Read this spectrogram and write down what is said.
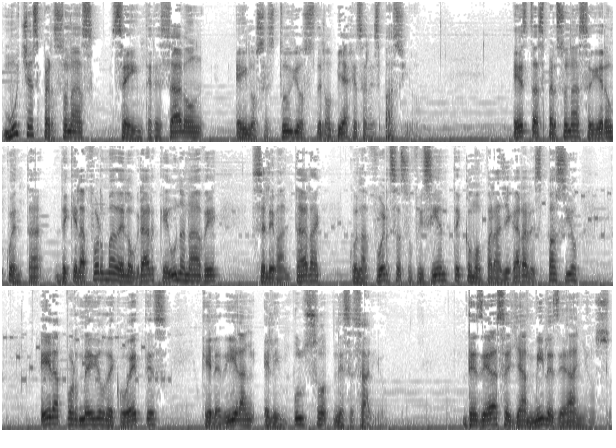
muchas personas se interesaron en los estudios de los viajes al espacio. Estas personas se dieron cuenta de que la forma de lograr que una nave se levantara con la fuerza suficiente como para llegar al espacio era por medio de cohetes que le dieran el impulso necesario. Desde hace ya miles de años,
